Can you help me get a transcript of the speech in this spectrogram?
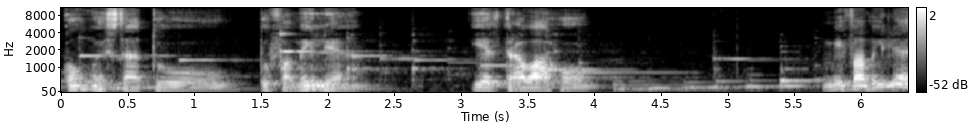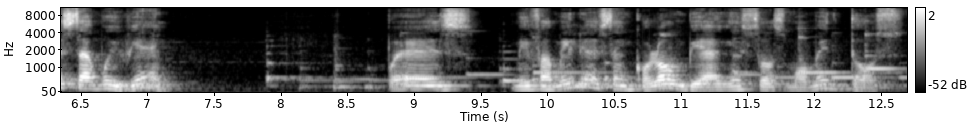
¿cómo está tu, tu familia y el trabajo? Mi familia está muy bien. Pues mi familia está en Colombia en estos momentos.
